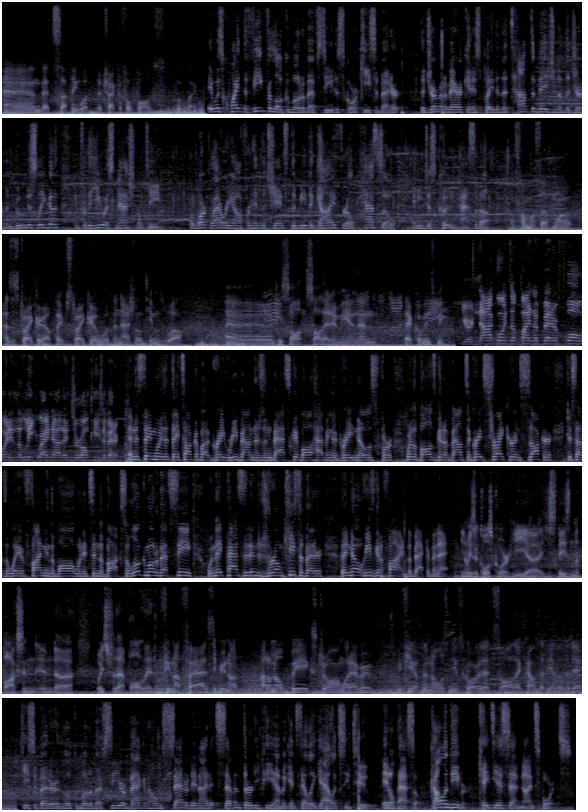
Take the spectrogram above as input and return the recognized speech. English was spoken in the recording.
And that's I think what attractive footballs look like. It was quite the feat for Locomotive FC to score Kiesewetter. The German American has played in the top division of the German Bundesliga and for the U.S. national team. But Mark Lowry offered him the chance to be the guy for El Paso, and he just couldn't pass it up. I saw myself more as a striker. I played striker with the national team as well, and he saw saw that in me, and then that convinced me. You're not going to find a better forward in the league right now than Jerome Kiesewetter. In the same way that they talk about great rebounders in basketball having a great nose for where the ball is going to bounce, a great striker in soccer just has a way of finding the ball when it's in the box. So Locomotive FC, when they pass it into Jerome Kiesewetter, they know he's going to find the back of the net. You know, he's a goal scorer. He uh, he stays in the box and, and uh, waits for that ball in. If you're not fast, if you're not, I don't know, big, strong, whatever, if you have the nose and you score, that's all that counts at the end of the day. Kiesewetter and Locomotive FC are back at home Saturday night at 7.30 p.m. against LA Galaxy 2. In El Paso, Colin Deaver, KTSM 9 Sports.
